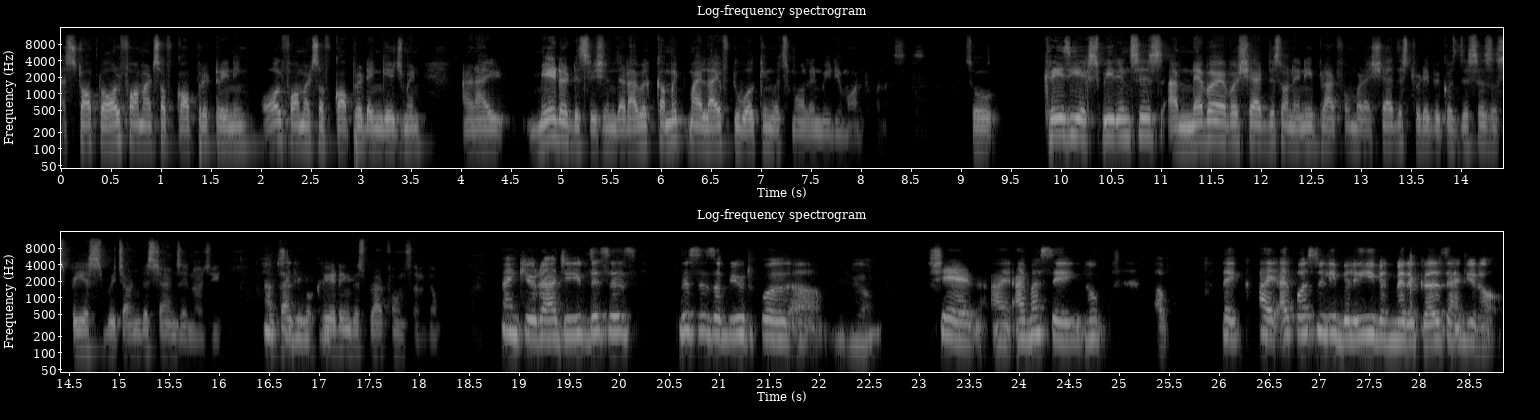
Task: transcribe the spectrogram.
I stopped all formats of corporate training all formats of corporate engagement and i made a decision that i will commit my life to working with small and medium entrepreneurs. So crazy experiences i've never ever shared this on any platform but i share this today because this is a space which understands energy so thank you for creating this platform sargam Thank you, Rajiv. This is this is a beautiful uh, you know share. I, I must say, you know, uh, like I, I personally believe in miracles, and you know,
